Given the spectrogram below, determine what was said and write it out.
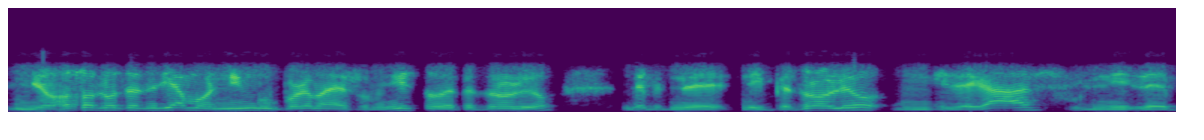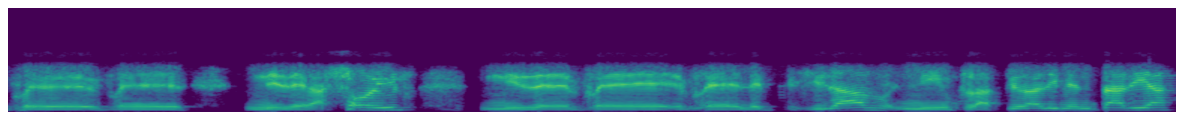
nosotros no tendríamos ningún problema de suministro de petróleo, ni petróleo, ni de gas, ni de, ni de gasoil, ni de, electricidad, ni inflación alimentaria,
